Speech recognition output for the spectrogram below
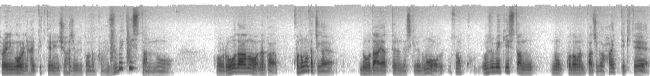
トレーニングホールに入ってきて練習始めるとなんかウズベキスタンのこうローダーのなんか子供たちがローダーやってるんですけれどもそのウズベキスタンの子供たちが入ってきて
